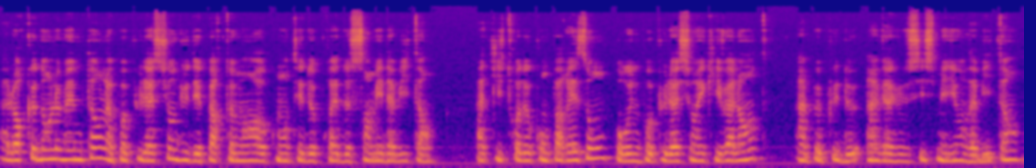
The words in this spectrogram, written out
alors que dans le même temps la population du département a augmenté de près de 100 000 habitants. À titre de comparaison, pour une population équivalente, un peu plus de 1,6 million d'habitants,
